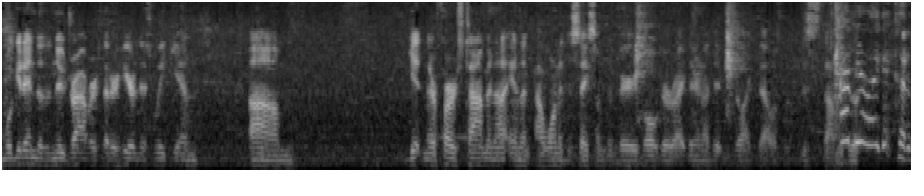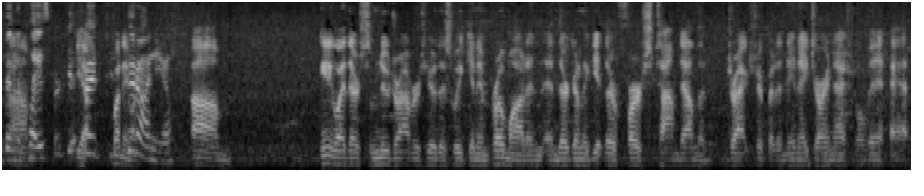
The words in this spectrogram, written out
we'll get into the new drivers that are here this weekend, um, getting their first time. And I, and I wanted to say something very vulgar right there, and I didn't feel like that was this time I feel like it could have been the Um, place, but, good, yeah, but but good on you. Anyway, there's some new drivers here this weekend in Pro Mod, and, and they're going to get their first time down the drag strip at an NHRA national event at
